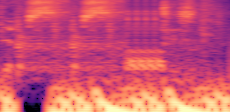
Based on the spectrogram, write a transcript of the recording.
first songs.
